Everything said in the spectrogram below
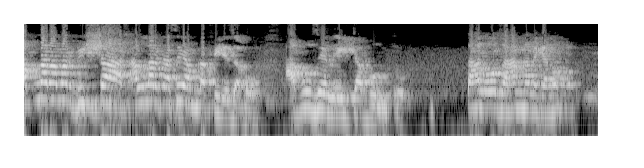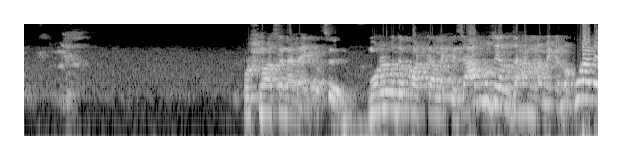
আপনার আমার বিশ্বাস আল্লাহর কাছেই আমরা ফিরে যাব। আবু জেল এইটা বলতো। তাহলে ও জাহান নামে কেন? প্রশ্ন আছে না নাই? মনের মধ্যে খটকা লাগতেছে। আবু জেল জাহান নামে কেন? কোরআনে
